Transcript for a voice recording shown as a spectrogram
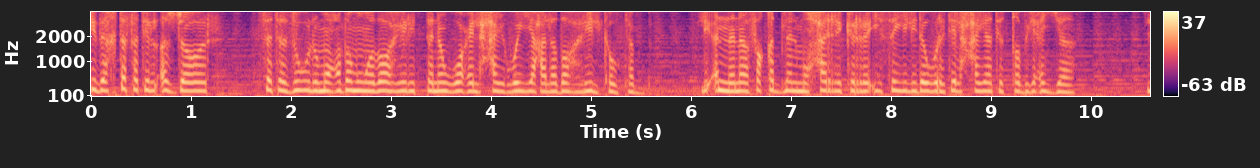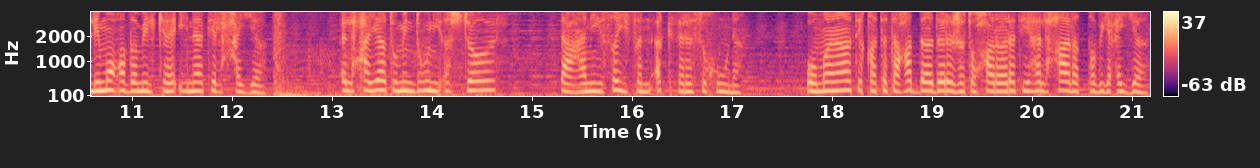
إذا اختفت الأشجار ستزول معظم مظاهر التنوع الحيوي على ظهر الكوكب. لأننا فقدنا المحرك الرئيسي لدورة الحياة الطبيعية لمعظم الكائنات الحية. الحياة من دون أشجار تعني صيفا أكثر سخونة ومناطق تتعدى درجة حرارتها الحالة الطبيعية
